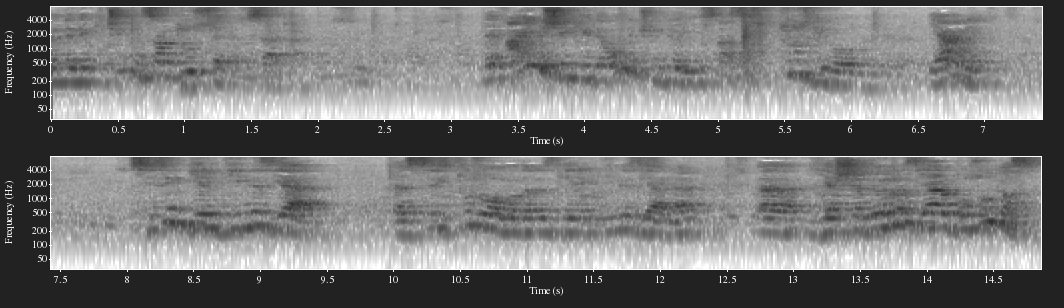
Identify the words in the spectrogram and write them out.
önlemek için insan tuz seper. Ve aynı şekilde onun için diyor İsa siz tuz gibi olun diyor. Yani sizin girdiğiniz yer, yani siz tuz olmalarınız gerektiğiniz yerler, e, yaşadığınız yer bozulmasın,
